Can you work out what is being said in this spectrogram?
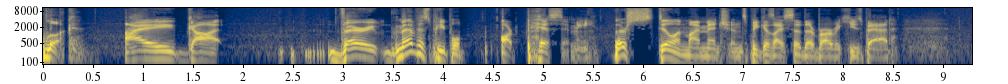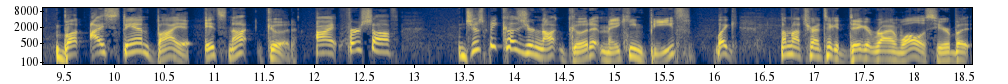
Look, I got very Memphis people are pissed at me. They're still in my mentions because I said their barbecue's bad. But I stand by it. It's not good. All right, first off, just because you're not good at making beef, like I'm not trying to take a dig at Ryan Wallace here, but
